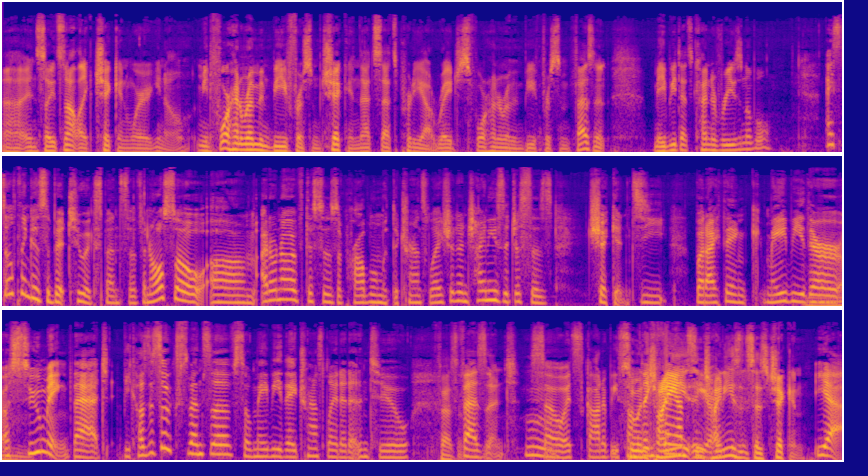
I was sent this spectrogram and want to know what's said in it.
Uh, and so it's not like chicken where, you know, I mean, 400 renminbi for some chicken, that's that's pretty outrageous. 400 renminbi for some pheasant, maybe that's kind of reasonable. I still think it's a bit too expensive. And also, um, I don't know if this is a problem with the translation. In Chinese, it just says chicken, ji. But I think maybe they're mm. assuming that because it's so expensive, so maybe they translated it into pheasant. pheasant. Mm. So it's got to be something so in Chinese, fancier. in Chinese, it says chicken. Yeah,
